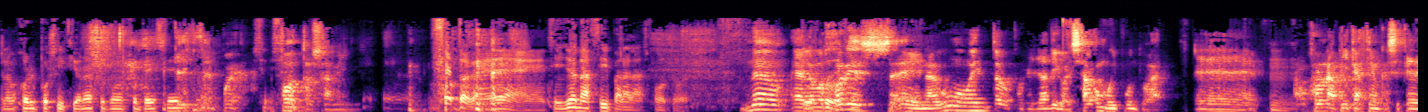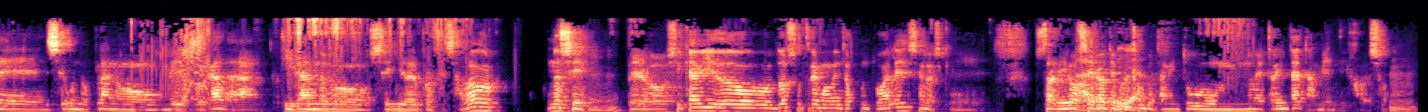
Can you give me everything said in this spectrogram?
A lo mejor el posicionarse con el GPS. Pues, fotos a mí. Fotos, eh, si yo nací para las fotos. No, a lo mejor es en algún momento, porque ya digo, es algo muy puntual. Eh, mm. A lo mejor una aplicación que se quede en segundo plano, medio colgada, tirando seguido del procesador. No sé, pero sí que ha habido dos o tres momentos puntuales en los que sea, digo, Cerote, por ejemplo, también tuvo un 930, también dijo eso. Mm.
